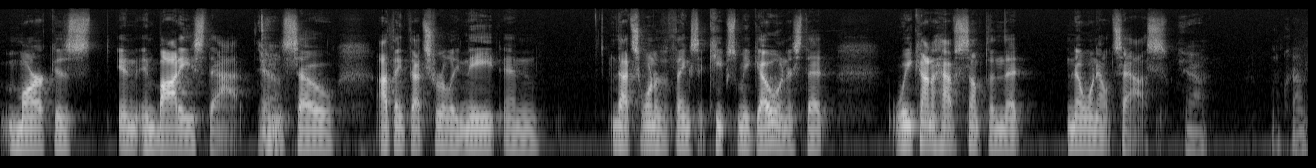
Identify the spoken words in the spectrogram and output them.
mark is in, embodies that Yeah. and so i think that's really neat and that's one of the things that keeps me going is that we kind of have something that no one else has Yeah. Okay.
